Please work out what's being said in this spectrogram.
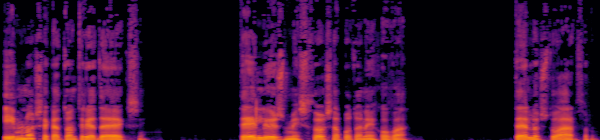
Ύμνος 136 Τέλειος μισθός από τον Ιεχωβά. Τέλος του άρθρου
